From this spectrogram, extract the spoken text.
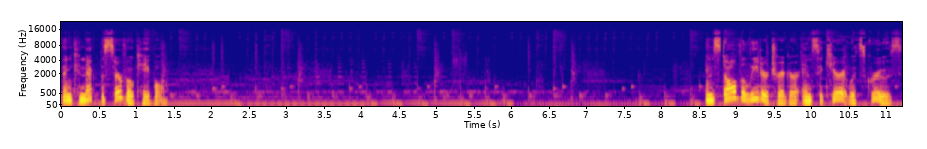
Then connect the servo cable. Install the leader trigger and secure it with screws.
